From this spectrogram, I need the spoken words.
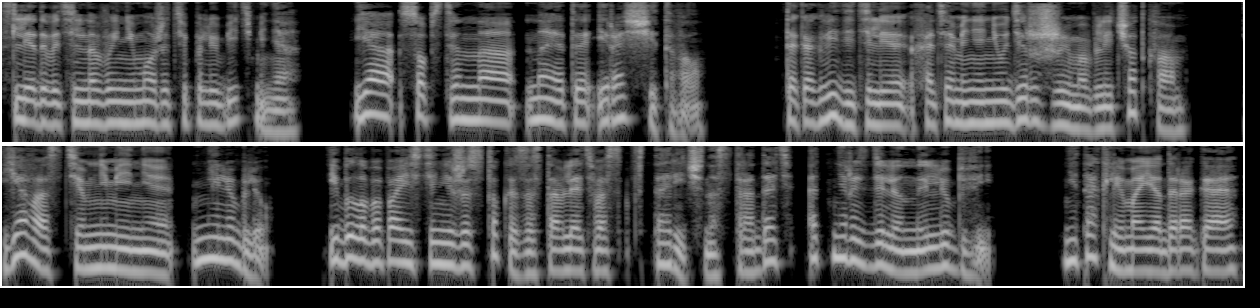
Следовательно, вы не можете полюбить меня. Я, собственно, на это и рассчитывал. Так как, видите ли, хотя меня неудержимо влечет к вам, я вас, тем не менее, не люблю. И было бы поистине жестоко заставлять вас вторично страдать от неразделенной любви. Не так ли, моя дорогая?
